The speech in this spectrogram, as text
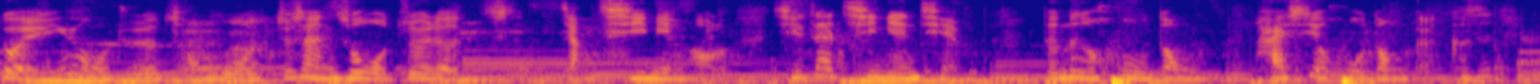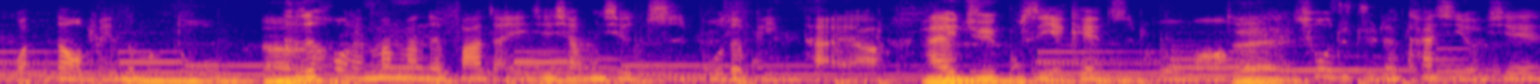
对，因为我觉得从我就像你说我追了讲七年好了，其实在七年前的那个互动还是有互动感，可是管道没那么多。嗯、可是后来慢慢的发展一些像一些直播的平台啊、嗯、，IG 不是也可以直播吗？对，所以我就觉得开始有一些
